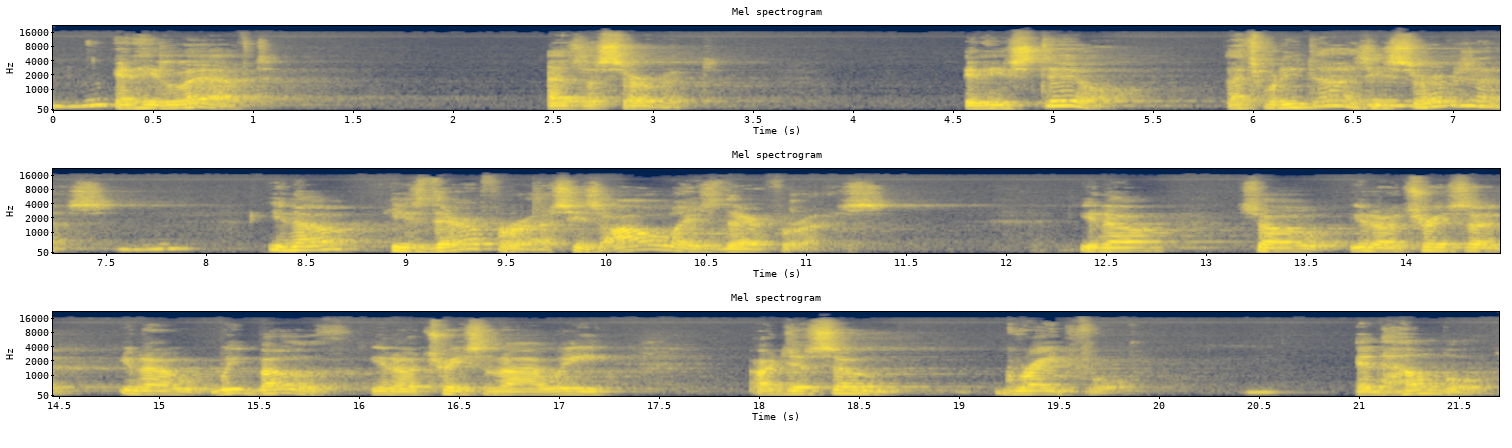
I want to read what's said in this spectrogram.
Mm-hmm. And he left as a servant. And he still, that's what he does. He mm-hmm. serves us. Mm-hmm. You know, he's there for us. He's always there for us. You know, so, you know, Teresa, you know, we both, you know, Teresa and I, we are just so grateful and humbled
